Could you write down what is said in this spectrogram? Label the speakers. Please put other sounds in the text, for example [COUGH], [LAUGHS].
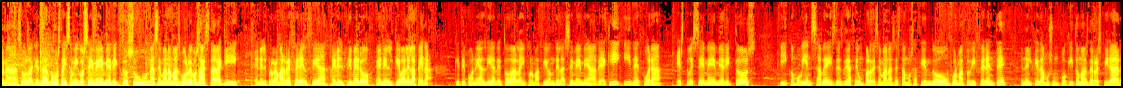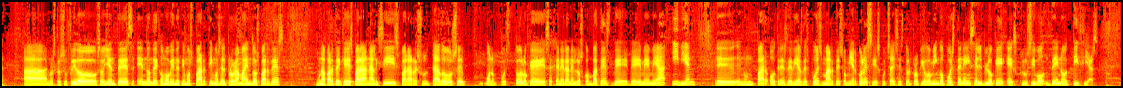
Speaker 1: Buenas, hola, ¿qué tal? ¿Cómo estáis amigos MM Adictos? Una semana más volvemos a estar aquí en el programa Referencia, en el primero, en el que vale la pena, que te pone al día de toda la información de las MMA de aquí y de fuera. Esto es MM Adictos y como bien sabéis, desde hace un par de semanas estamos haciendo un formato diferente en el que damos un poquito más de respirar a nuestros sufridos oyentes, en donde, como bien decimos, partimos el programa en dos partes. Una parte que es para análisis, para resultados, eh, bueno, pues todo lo que se generan en los combates de, de MMA y bien eh, en un par o tres de días después, martes o miércoles, si escucháis esto el propio domingo, pues tenéis el bloque exclusivo de noticias.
